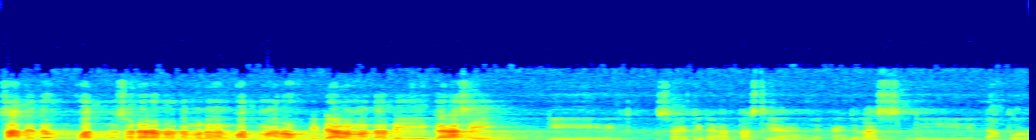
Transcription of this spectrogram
saat itu kuat saudara bertemu dengan Kuat Ma'ruf di dalam atau di garasi? Di saya tidak ingat pasti yang yang jelas di dapur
